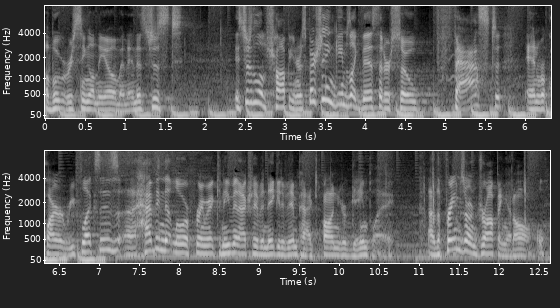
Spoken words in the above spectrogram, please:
of what we were seeing on the Omen, and it's just, it's just a little choppy, and especially in games like this that are so fast and require reflexes, uh, having that lower frame rate can even actually have a negative impact on your gameplay. Uh, the frames aren't dropping at all.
